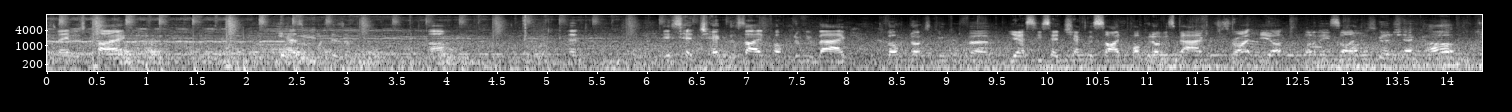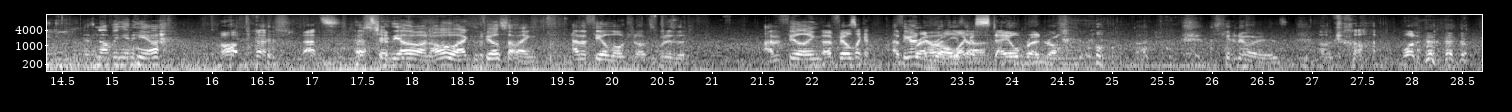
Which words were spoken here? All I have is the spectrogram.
His name is Kai. He has autism. Um, and he said, check the side pocket of your bag. Both dogs can confirm. Yes, he said check the side pocket of his bag, which is right here. One of these sides. I'm just gonna check. Oh, there's nothing in here. Oh, that's. Let's check the other one. Oh, I can feel something. Have a feel, Vulture Dogs. What is it? I have a feeling. That feels like a, a think I bread know roll, like a stale bread roll. I think I know what it is. Oh god. What?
